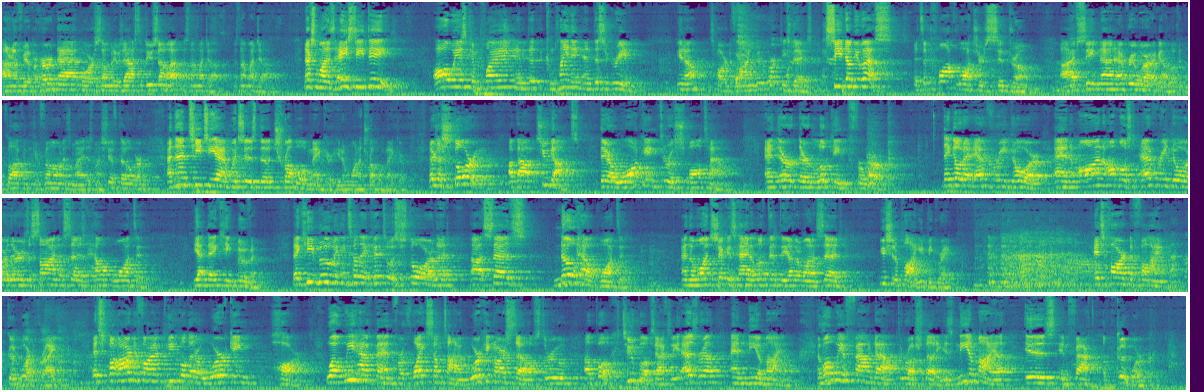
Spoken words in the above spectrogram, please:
I don't know if you ever heard that or somebody was asked to do something. Well, that's not my job. That's not my job. Next one is ACD. Always complaining and, di- complaining and disagreeing. You know, it's hard to find good work these days. CWS. It's a clock watcher's syndrome. I've seen that everywhere I go. Look at the clock, look at your phone. Is my, is my shift over? And then TTM, which is the troublemaker. You don't want a troublemaker. There's a story about two guys. They are walking through a small town and they're, they're looking for work. They go to every door, and on almost every door, there is a sign that says help wanted. Yet they keep moving. They keep moving until they get to a store that uh, says no help wanted. And the one shook his head and looked at the other one and said, You should apply, you'd be great. it's hard to find good work, right? It's hard to find people that are working hard. Well, we have been for quite some time working ourselves through a book, two books actually, Ezra and Nehemiah. And what we have found out through our study is Nehemiah is, in fact, a good worker.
